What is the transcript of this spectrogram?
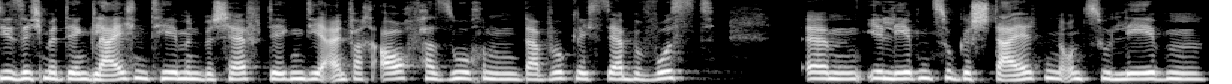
die sich mit den gleichen Themen beschäftigen, die einfach auch versuchen, da wirklich sehr bewusst ähm, ihr Leben zu gestalten und zu leben.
